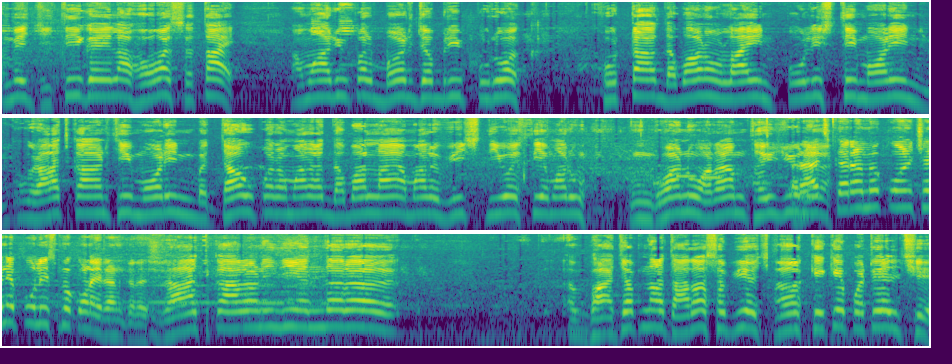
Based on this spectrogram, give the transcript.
અમે જીતી ગયેલા હોવા છતાંય અમારી ઉપર બળજબરીપૂર્વક ખોટા દબાણો લાઈન પોલીસથી મળીને રાજકારણથી મળીને બધા ઉપર અમારા દબાણ લાયા. અમારે વીસ દિવસથી અમારું ઊંઘવાનું આરામ થઈ ગયું રાજકારણમાં કોણ છે ને પોલીસમાં કોણ હેરાન કરે છે? રાજકારણીની અંદર ભાજપના ધારાસભ્ય કે કે પટેલ છે.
